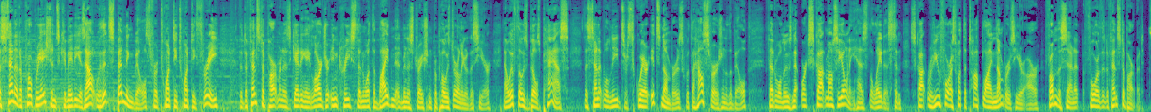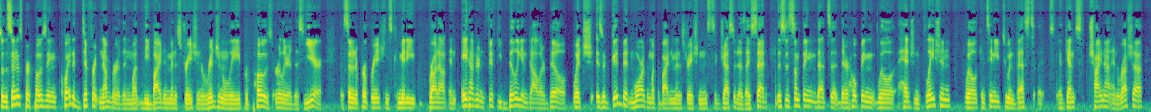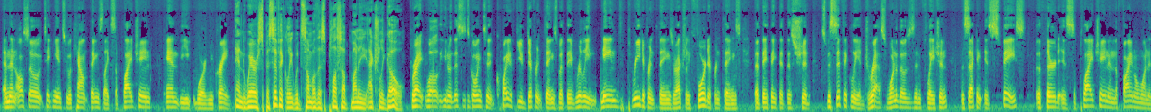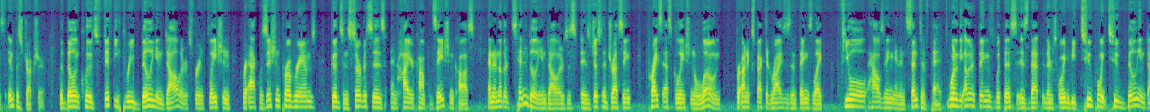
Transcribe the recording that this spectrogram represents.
The Senate Appropriations Committee is out with its spending bills for 2023. The Defense Department is getting a larger increase than what the Biden administration proposed earlier this year. Now, if those bills pass, the Senate will need to square its numbers with the House version of the bill. Federal News Network's Scott Maucione has the latest. And Scott, review for us what the top line numbers here are from the Senate for the Defense Department. So the Senate's proposing quite a different number than what the Biden administration originally proposed earlier this year the Senate Appropriations Committee brought out an $850 billion bill, which is a good bit more than what the Biden administration suggested. As I said, this is something that uh, they're hoping will hedge inflation, will continue to invest uh, against China and Russia, and then also taking into account things like supply chain and the war in Ukraine. And where specifically would some of this plus up money actually go? Right. Well, you know, this is going to quite a few different things, but they've really named three different things, or actually four different things, that they think that this should specifically address. One of those is inflation. The second is space. The third is supply chain. And the final one is infrastructure. The bill includes $53 billion for inflation for acquisition programs, goods and services, and higher compensation costs and another $10 billion is, is just addressing price escalation alone for unexpected rises in things like fuel, housing, and incentive pay. One of the other things with this is that there's going to be $2.2 billion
